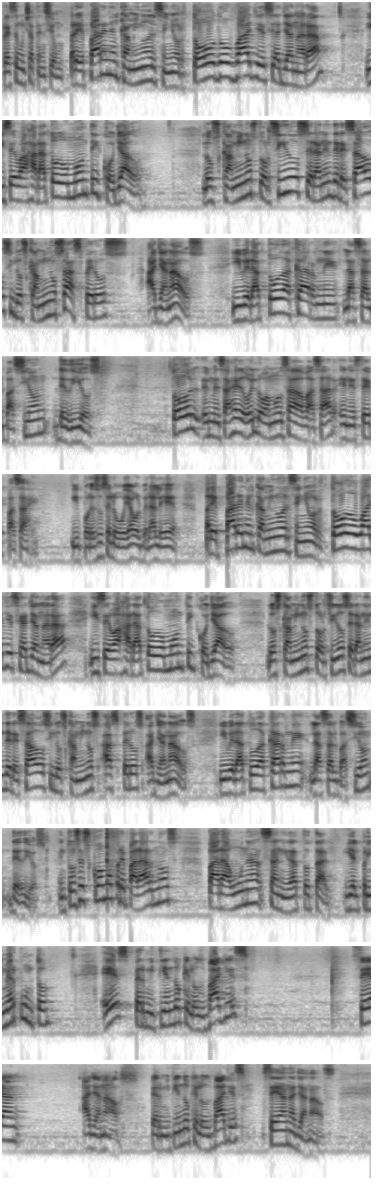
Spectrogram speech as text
Presten mucha atención. Preparen el camino del Señor. Todo valle se allanará y se bajará todo monte y collado. Los caminos torcidos serán enderezados y los caminos ásperos allanados. Y verá toda carne la salvación de Dios. Todo el mensaje de hoy lo vamos a basar en este pasaje y por eso se lo voy a volver a leer. Preparen el camino del Señor, todo valle se allanará y se bajará todo monte y collado. Los caminos torcidos serán enderezados y los caminos ásperos allanados, y verá toda carne la salvación de Dios. Entonces, ¿cómo prepararnos para una sanidad total? Y el primer punto es permitiendo que los valles sean allanados, permitiendo que los valles sean allanados.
